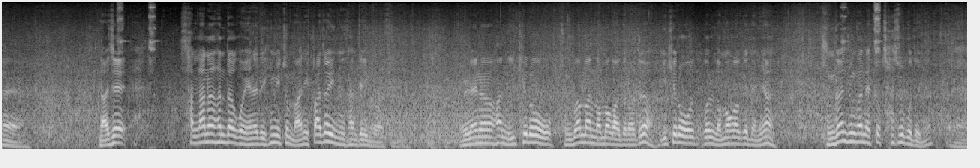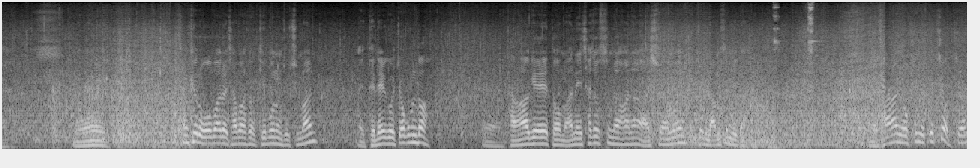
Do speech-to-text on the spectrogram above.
예, 낮에 산란을 한다고 얘네들 힘이 좀 많이 빠져 있는 상태인 것 같습니다. 원래는 한 2km 중반만 넘어가더라도요. 2km를 넘어가게 되면 중간중간에 또 차주거든요. 예. 오늘 3km 오버를 잡아서 기분은 좋지만 예, 드랙을 조금 더 예, 강하게 더 많이 찾았으면 하는 아쉬움은 좀 남습니다. 네, 사람이 없으면 끝이 없죠.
